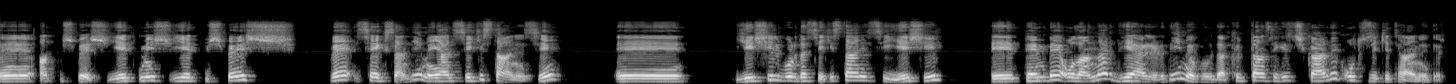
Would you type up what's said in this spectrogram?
e, 65, 70, 75 ve 80 değil mi? Yani 8 tanesi. E, yeşil burada 8 tanesi yeşil. E, pembe olanlar diğerleri değil mi burada? 40'tan 8'i çıkardık 32 tanedir.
